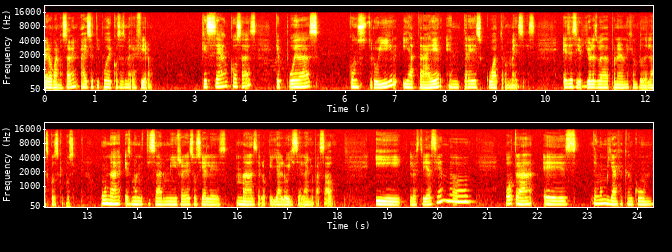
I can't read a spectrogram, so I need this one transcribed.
Pero bueno, ¿saben? A ese tipo de cosas me refiero. Que sean cosas que puedas construir y atraer en 3, 4 meses. Es decir, yo les voy a poner un ejemplo de las cosas que puse. Una es monetizar mis redes sociales más de lo que ya lo hice el año pasado. Y lo estoy haciendo. Otra es, tengo un viaje a Cancún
